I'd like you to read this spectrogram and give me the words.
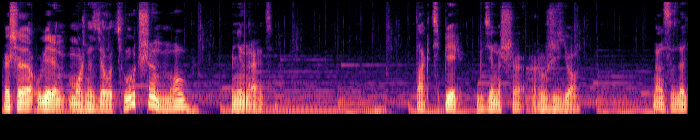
Конечно, уверен, можно сделать лучше, но мне нравится. Так, теперь, где наше ружье? Надо создать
